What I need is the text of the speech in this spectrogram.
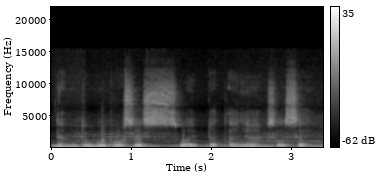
Dan tunggu proses wipe datanya selesai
